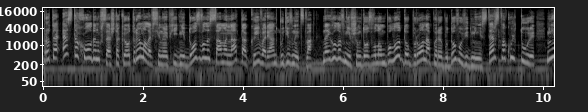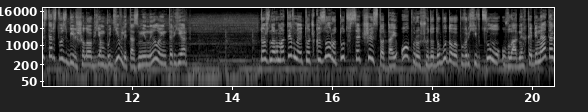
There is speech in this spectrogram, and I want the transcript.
Проте Еста Холдинг все ж таки отримала всі необхідні дозволи саме на такий варіант будівництва. Найголовнішим дозволом було добро на перебудову від Міністерства культури. Міністерство збільшило об'єм будівлі та змінило інтер'єр. Тож з нормативної точки зору тут все чисто, та й опору щодо добудови поверхів ЦУМу у владних кабінетах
